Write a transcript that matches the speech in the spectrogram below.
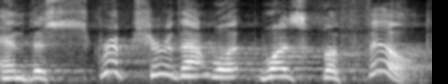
and the scripture that was fulfilled.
